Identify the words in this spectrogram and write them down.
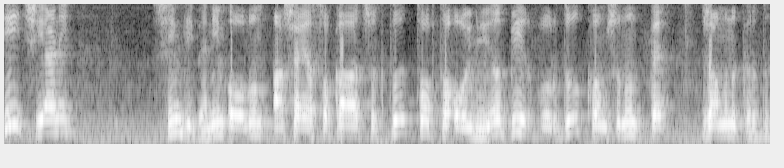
Hiç yani şimdi benim oğlum aşağıya sokağa çıktı. Topta oynuyor. Bir vurdu. Komşunun camını kırdı.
